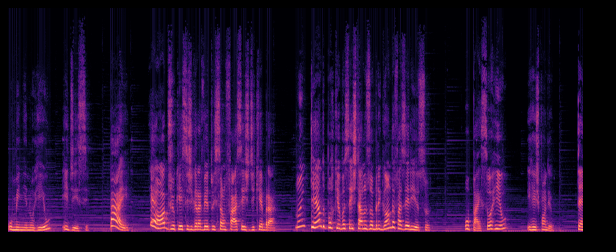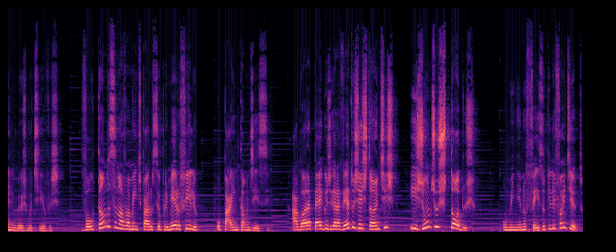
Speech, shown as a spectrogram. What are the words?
o menino riu e disse: Pai, é óbvio que esses gravetos são fáceis de quebrar. Não entendo por que você está nos obrigando a fazer isso. O pai sorriu e respondeu: Tenho meus motivos. Voltando-se novamente para o seu primeiro filho, o pai então disse: Agora pegue os gravetos restantes e junte-os todos. O menino fez o que lhe foi dito.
